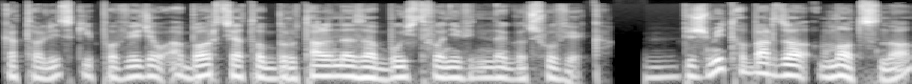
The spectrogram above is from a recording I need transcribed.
katolicki powiedział: Aborcja to brutalne zabójstwo niewinnego człowieka. Brzmi to bardzo mocno,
